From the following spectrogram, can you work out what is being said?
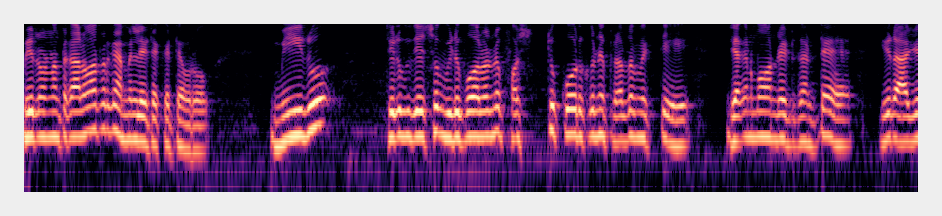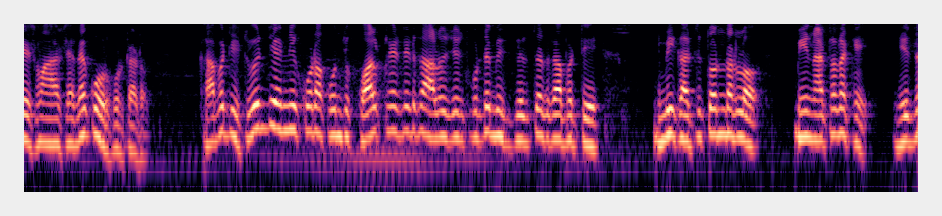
మీరు ఉన్నంతకాలం మాత్రం ఎమ్మెల్యే టికెట్ ఎవరు? మీరు తెలుగుదేశం విడిపోవాలని ఫస్ట్ కోరుకునే ప్రథమ వ్యక్తి జగన్మోహన్ రెడ్డి కంటే ఈ రాజేష్ మహాసేనే కోరుకుంటాడు. కాబట్టి ఇటువంటివన్నీ కూడా కొంచెం క్వాలిక్యులేటెడ్గా ఆలోచించుకుంటే మీకు తెలుస్తుంది కాబట్టి మీకు అతి తొందరలో మీ నటనకి నిజ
